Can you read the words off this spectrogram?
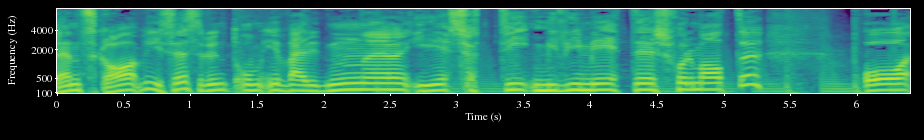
den skal vises rundt om i verden i 70 millimeters-formatet. Og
